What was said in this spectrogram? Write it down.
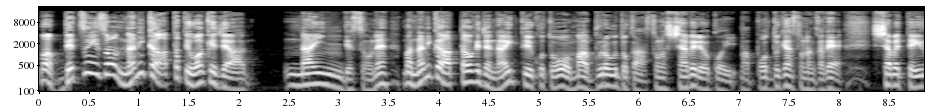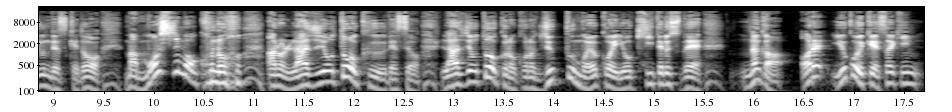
まあ、別にその何かあったってわけじゃないんですよね。まあ、何かあったわけじゃないっていうことを、まあ、ブログとか、その喋るよこい、まあ、ポッドキャストなんかで喋っているんですけど、まあ、もしもこの、あの、ラジオトークですよ。ラジオトークのこの10分も横井を聞いてる人で、なんか、あれ？横井系最近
